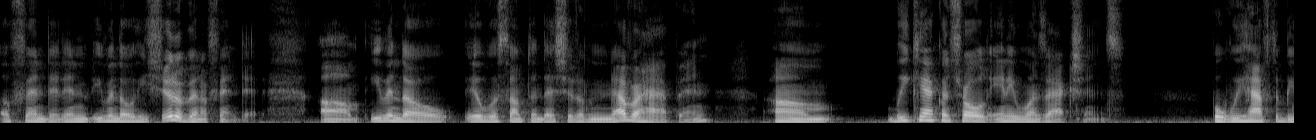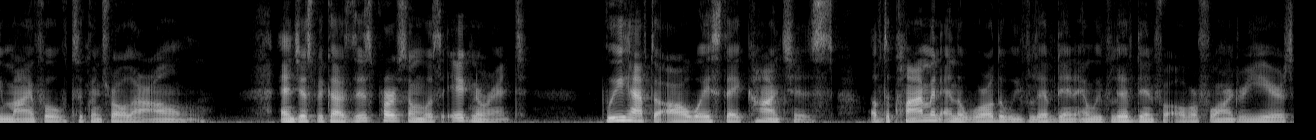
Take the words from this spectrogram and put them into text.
offended and even though he should have been offended um, even though it was something that should have never happened um, we can't control anyone's actions. But we have to be mindful to control our own. And just because this person was ignorant we have to always stay conscious of the climate and the world that we've lived in. And we've lived in for over 400 years.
